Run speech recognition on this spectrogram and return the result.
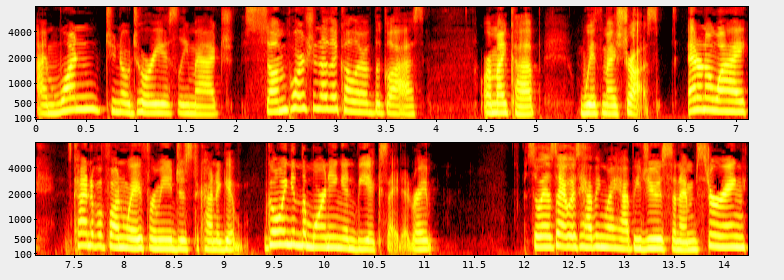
I'm one to notoriously match some portion of the color of the glass or my cup with my straws. I don't know why. It's kind of a fun way for me just to kind of get going in the morning and be excited, right? So as I was having my happy juice and I'm stirring,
